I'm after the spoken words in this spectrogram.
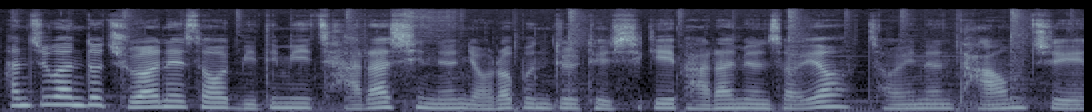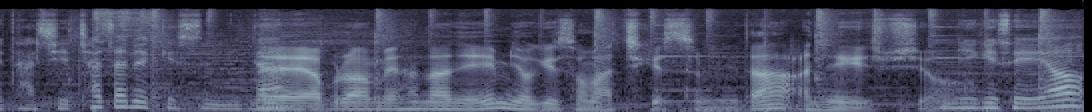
한 주간도 주 안에서 믿음이 잘하시는 여러분들 되시기 바라면서요. 저희는 다음 주에 다시 찾아뵙겠습니다. 네, 아브라함의 하나님 여기서 마치겠습니다. 안녕히 계십시오. 안녕히 계세요.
